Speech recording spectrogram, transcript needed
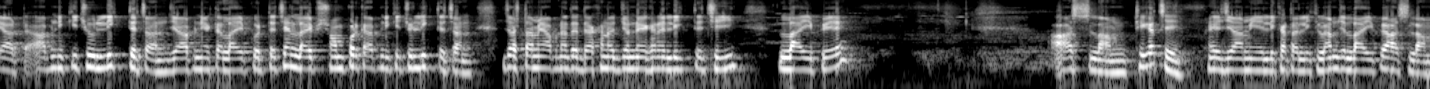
অ্যাড আপনি কিছু লিখতে চান, যে আপনি একটা লাইভ করতে চান লাইভ সম্পর্কে আপনি কিছু লিখতে চান। জাস্ট আমি আপনাদের দেখানোর জন্য এখানে লিখতেছি লাইভে আসলাম, ঠিক আছে? এই যে আমি লেখাটা লিখলাম যে লাইভে আসলাম।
